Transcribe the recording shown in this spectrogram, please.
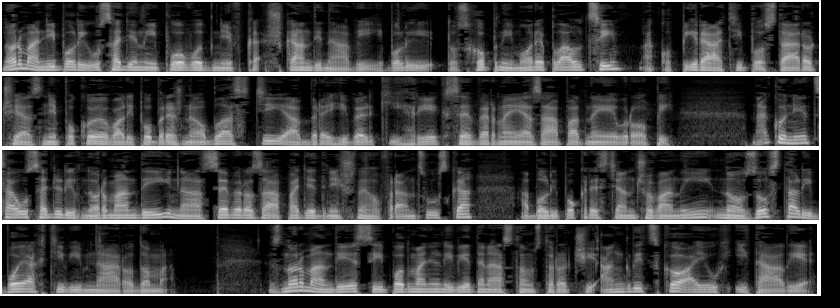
Normani boli usadení pôvodne v Škandinávii. Boli to schopní moreplavci, ako piráti po stáročia znepokojovali pobrežné oblasti a brehy veľkých riek Severnej a Západnej Európy. Nakoniec sa usadili v Normandii na severozápade dnešného Francúzska a boli pokresťančovaní, no zostali bojachtivým národom. Z Normandie si podmanili v 11. storočí Anglicko a juh Itálie.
